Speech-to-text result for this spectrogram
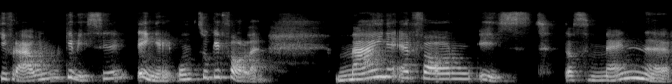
die Frauen gewisse Dinge, um zu gefallen. Meine Erfahrung ist, dass Männer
